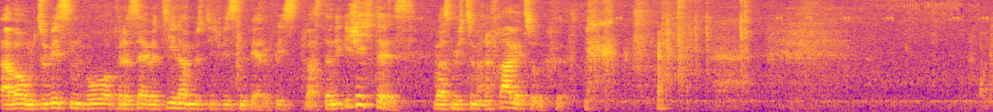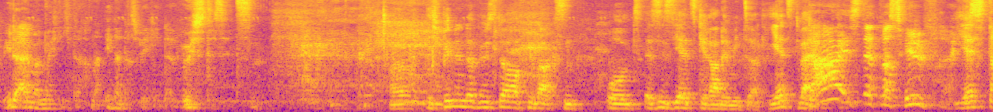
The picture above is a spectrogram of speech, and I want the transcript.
Aber um zu wissen, wo, ob wir dasselbe Ziel haben, müsste ich wissen, wer du bist, was deine Geschichte ist. Was mich zu meiner Frage zurückführt. Und wieder einmal möchte ich daran erinnern, dass wir in der Wüste sitzen. Äh, Ich bin in der Wüste aufgewachsen und es ist jetzt gerade Mittag. Jetzt weiter. Da ist etwas Hilfreiches. Jetzt,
